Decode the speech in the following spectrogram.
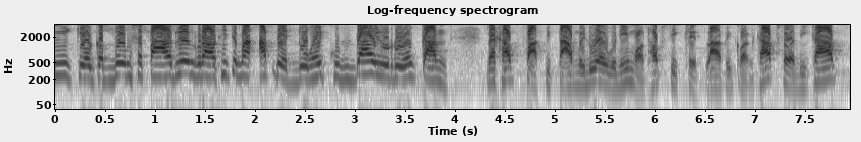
ดีๆ เกี่ยวกับดวงชะตาเรื่องราวที่จะมาอัปเดตดวงให้คุณได้รู้กันนะครับ ฝากติดตามไปด้วยวันนี้หมอท็อปซีเครตลาไปก่อนครับ สวัสดีครับ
